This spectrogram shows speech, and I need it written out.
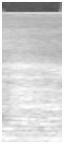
yeah.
